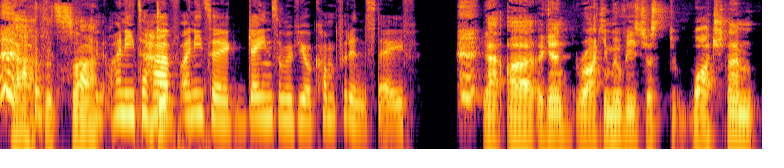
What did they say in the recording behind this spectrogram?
Yeah, that's uh, I need to have. I need to gain some of your confidence, Dave. yeah. Uh, again, Rocky movies. Just watch them.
